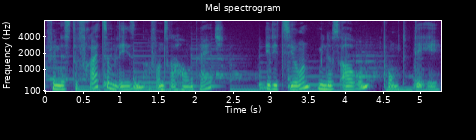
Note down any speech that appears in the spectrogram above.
findest du frei zum Lesen auf unserer Homepage edition-aurum.de.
